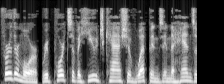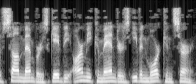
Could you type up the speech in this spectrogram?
Furthermore, reports of a huge cache of weapons in the hands of SA members gave the army commanders even more concern.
